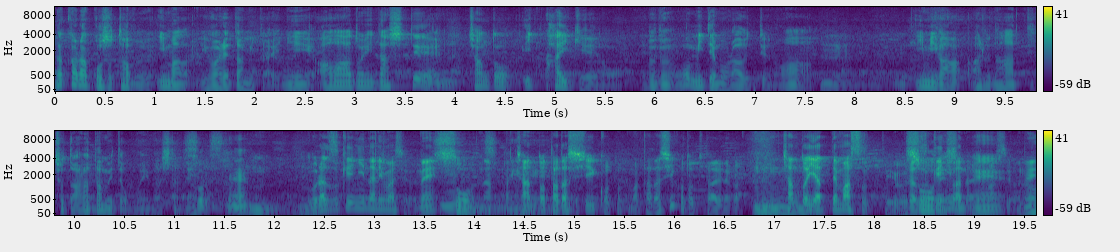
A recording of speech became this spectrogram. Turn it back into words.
だからこそ多分今言われたみたいにアワードに出してうん。ちゃんとい背景の部分を見てもらうっていうのはうん。意味があるなってちょっと改めて思いましたね。そうですね。うん。裏付けになりますよね。そうですね。なんかちゃんと正しいこと、まあ正しいことって言ったらあれだから、うん。ちゃんとやってますっていう裏付けにはなりますよね。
